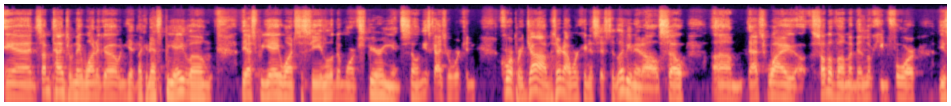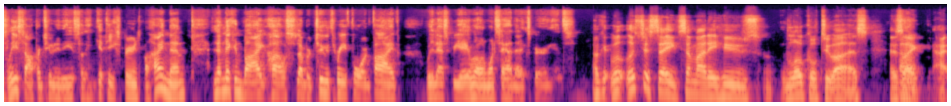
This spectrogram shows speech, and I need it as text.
And sometimes when they want to go and get like an SBA loan, the SBA wants to see a little bit more experience. So these guys are working corporate jobs; they're not working assisted living at all. So um, that's why uh, some of them have been looking for these lease opportunities so they can get the experience behind them, and then they can buy house number two, three, four, and five with an SBA loan once they have that experience. Okay. Well, let's just say somebody who's local to us is Uh-huh. like, I,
